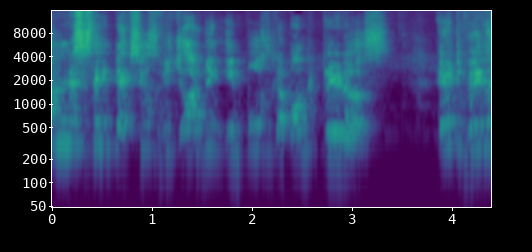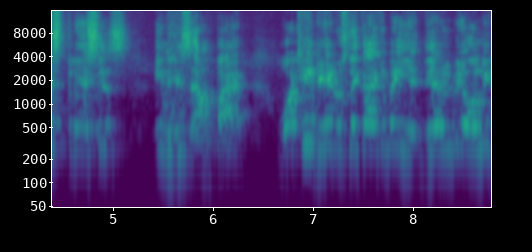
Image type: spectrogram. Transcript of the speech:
unnecessary taxes which are being imposed upon the traders at various places in his empire what he did उसने कहा कि भाई there will be only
